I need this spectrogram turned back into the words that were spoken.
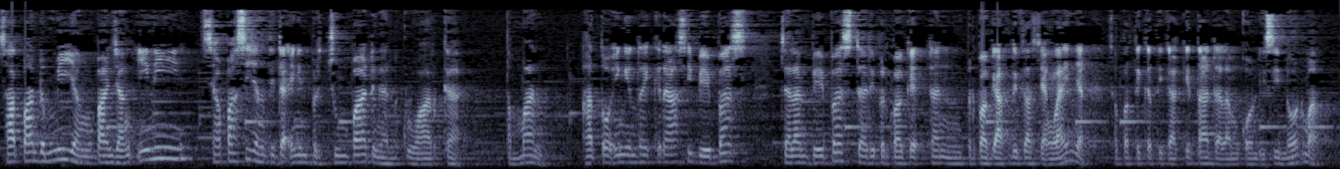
Saat pandemi yang panjang ini, siapa sih yang tidak ingin berjumpa dengan keluarga, teman, atau ingin rekreasi bebas, jalan bebas dari berbagai dan berbagai aktivitas yang lainnya, seperti ketika kita dalam kondisi normal.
